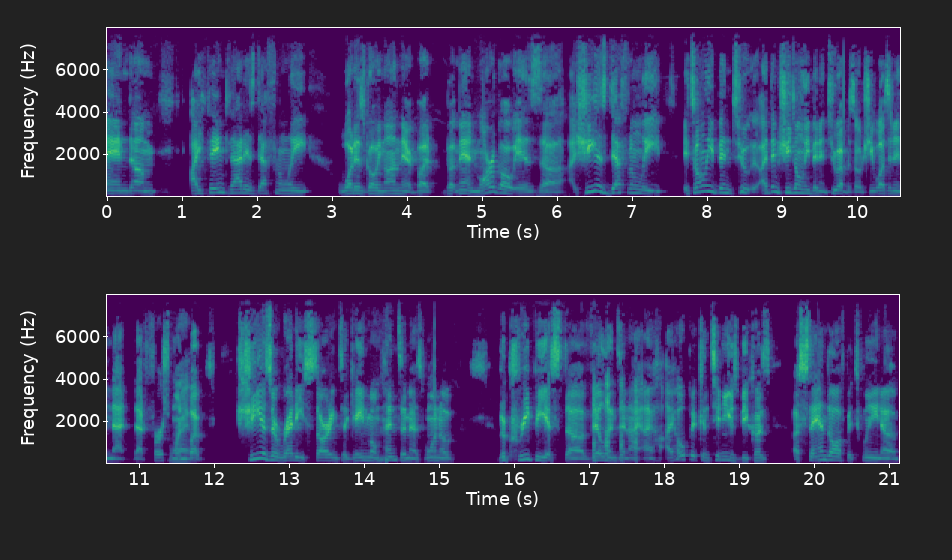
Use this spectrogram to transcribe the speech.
And um, I think that is definitely what is going on there. But but man, Margot is uh, she is definitely. It's only been two. I think she's only been in two episodes. She wasn't in that that first one, Right. but she is already starting to gain momentum as one of the creepiest uh, villains, and I, I I hope it continues because a standoff between uh,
